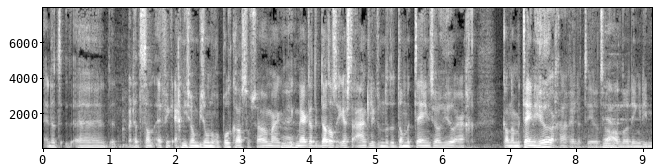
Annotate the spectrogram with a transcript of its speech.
En dat, eh, dat, maar dat is dan, vind ik echt niet zo'n bijzondere podcast of zo. Maar ik, Nee. ik merk dat ik dat als eerste aanklik, omdat het dan meteen zo heel erg kan er meteen heel erg aan relateren. Terwijl Ja. andere dingen die me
